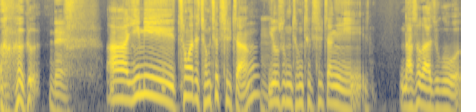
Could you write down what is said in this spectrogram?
그 네. 아 이미 청와대 정책실장 음. 이호승 정책실장이 나서 가지고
